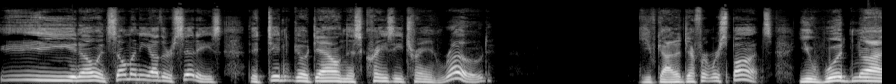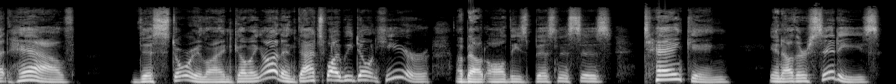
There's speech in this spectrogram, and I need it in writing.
you know, in so many other cities that didn't go down this crazy train road, you've got a different response. You would not have this storyline going on. And that's why we don't hear about all these businesses tanking in other cities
